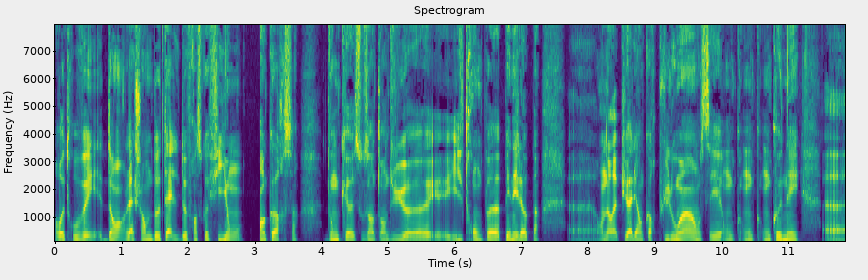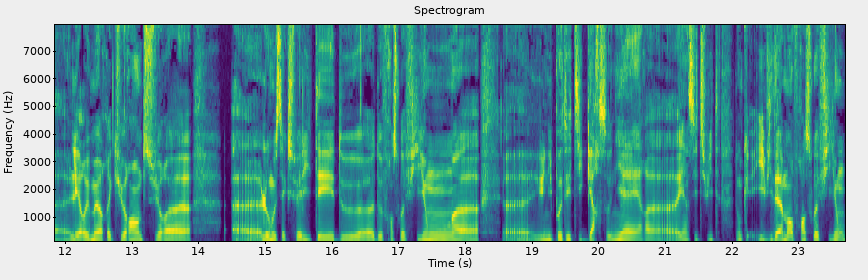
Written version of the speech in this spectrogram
retrouvé dans la chambre d'hôtel de François Fillon en Corse. Donc, euh, sous-entendu, euh, il trompe Pénélope. on aurait pu aller encore plus loin. On sait, on connaît les rumeurs récurrentes sur euh, l'homosexualité de, euh, de, François Fillon, euh, une hypothétique garçonnière, et ainsi de suite. Donc évidemment, François Fillon,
